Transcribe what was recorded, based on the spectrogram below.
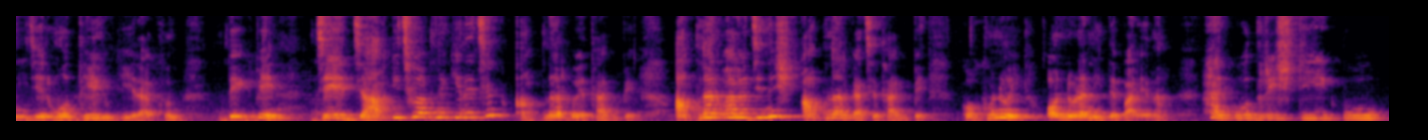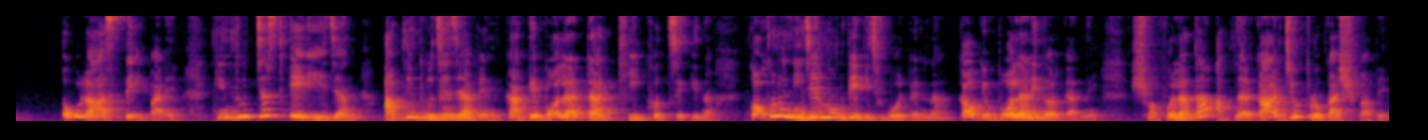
নিজের মধ্যেই লুকিয়ে রাখুন। দেখবেন যে যা কিছু আপনি কিনেছেন আপনার হয়ে থাকবে। আপনার ভালো জিনিস আপনার কাছে থাকবে। কখনোই অন্যরা নিতে পারে না। হ্যাঁ কুদৃষ্টি, কু, ওগুলো আসতেই পারে। কিন্তু জাস্ট এড়িয়ে যান। আপনি বুঝে যাবেন কাকে বলাটা ঠিক হচ্ছে কিনা। কখনো নিজের মুখ দিয়ে কিছু বলবেন না। কাউকে বলারই দরকার নেই। সফলতা আপনার কার্য প্রকাশ পাবে।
